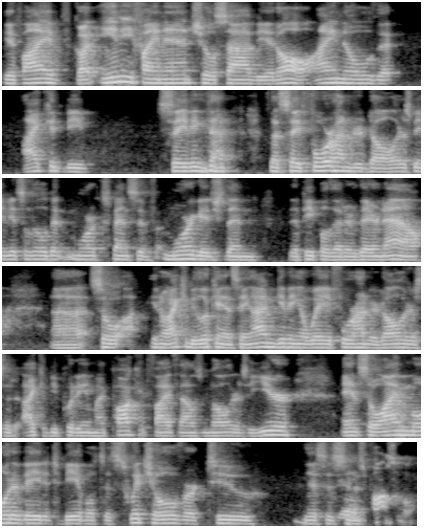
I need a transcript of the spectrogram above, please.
if I've got any financial savvy at all, I know that I could be saving that, let's say $400. Maybe it's a little bit more expensive mortgage than the people that are there now. Uh, so, you know, I could be looking at saying, I'm giving away $400 that I could be putting in my pocket, $5,000 a year. And so I'm motivated to be able to switch over to this as soon as possible.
